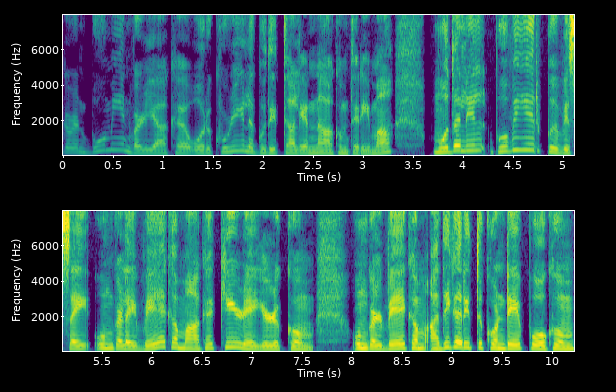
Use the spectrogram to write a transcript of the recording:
நீங்கள் பூமியின் வழியாக ஒரு குழியில குதித்தால் என்ன ஆகும் தெரியுமா? முதலில் புவியீர்ப்பு விசை உங்களை வேகமாக கீழே இழுக்கும். உங்கள் வேகம் அதிகரித்து கொண்டே போகும்.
